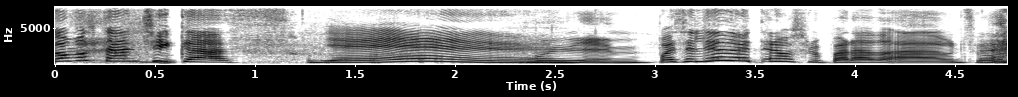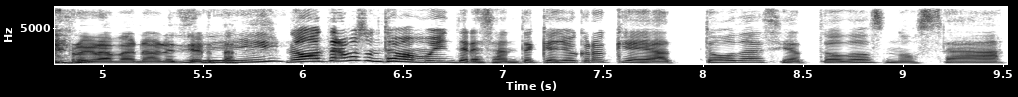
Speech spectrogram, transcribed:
¿Cómo están, chicas? Bien. Muy bien. Pues el día de hoy tenemos preparado a un super programa, no, no es cierto. ¿Sí? No, tenemos un tema muy interesante que yo creo que a todas y a todos nos ha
